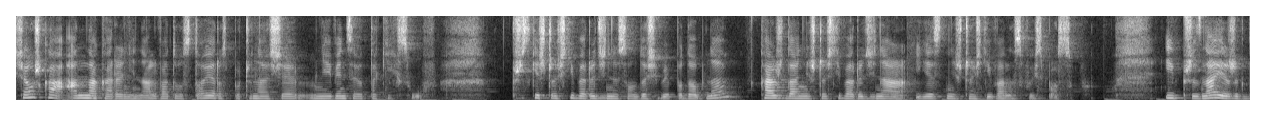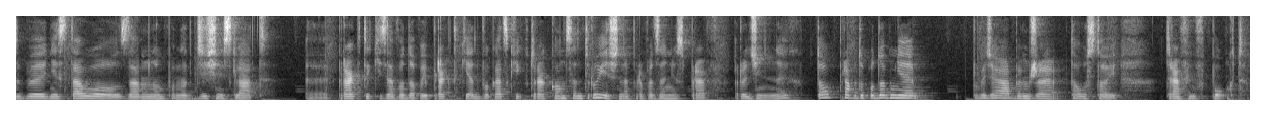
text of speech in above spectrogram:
Książka Anna Karenina Lwa Tolstoja rozpoczyna się mniej więcej od takich słów. Wszystkie szczęśliwe rodziny są do siebie podobne. Każda nieszczęśliwa rodzina jest nieszczęśliwa na swój sposób. I przyznaję, że gdyby nie stało za mną ponad 10 lat e, praktyki zawodowej, praktyki adwokackiej, która koncentruje się na prowadzeniu spraw rodzinnych, to prawdopodobnie powiedziałabym, że Tolstoj trafił w punkt.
